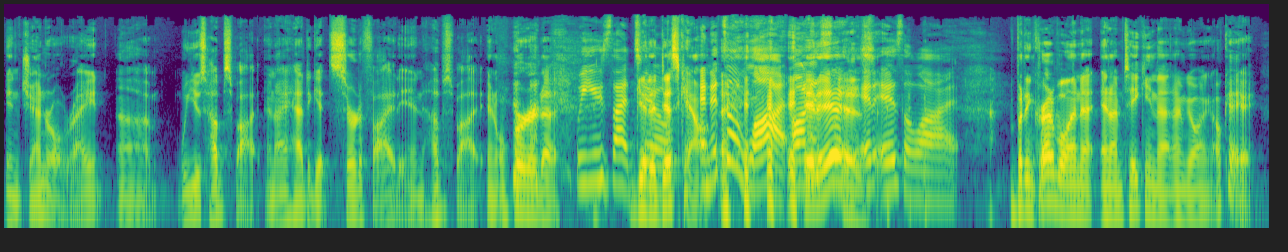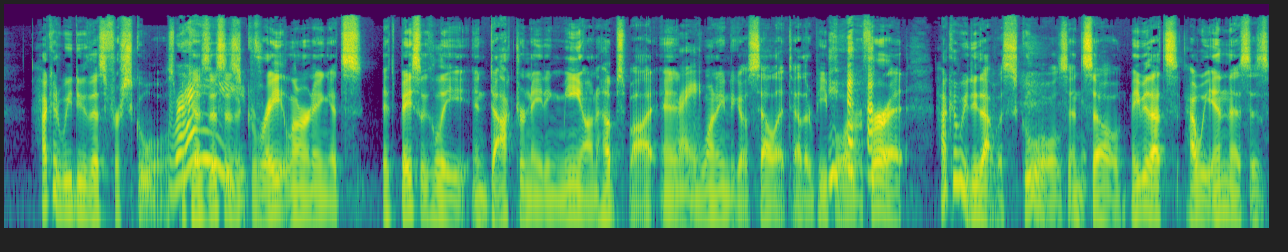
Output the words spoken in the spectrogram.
in general right? Um, we use hubspot and i had to get certified in hubspot in order to We use that Get a discount. And it's a lot, It honestly. is. It is a lot. but incredible and, and i'm taking that and i'm going okay how could we do this for schools because this is great learning it's it's basically indoctrinating me on hubspot and Right. wanting to go sell it to other people and refer it how can we do that with schools and so maybe that's how we end this is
